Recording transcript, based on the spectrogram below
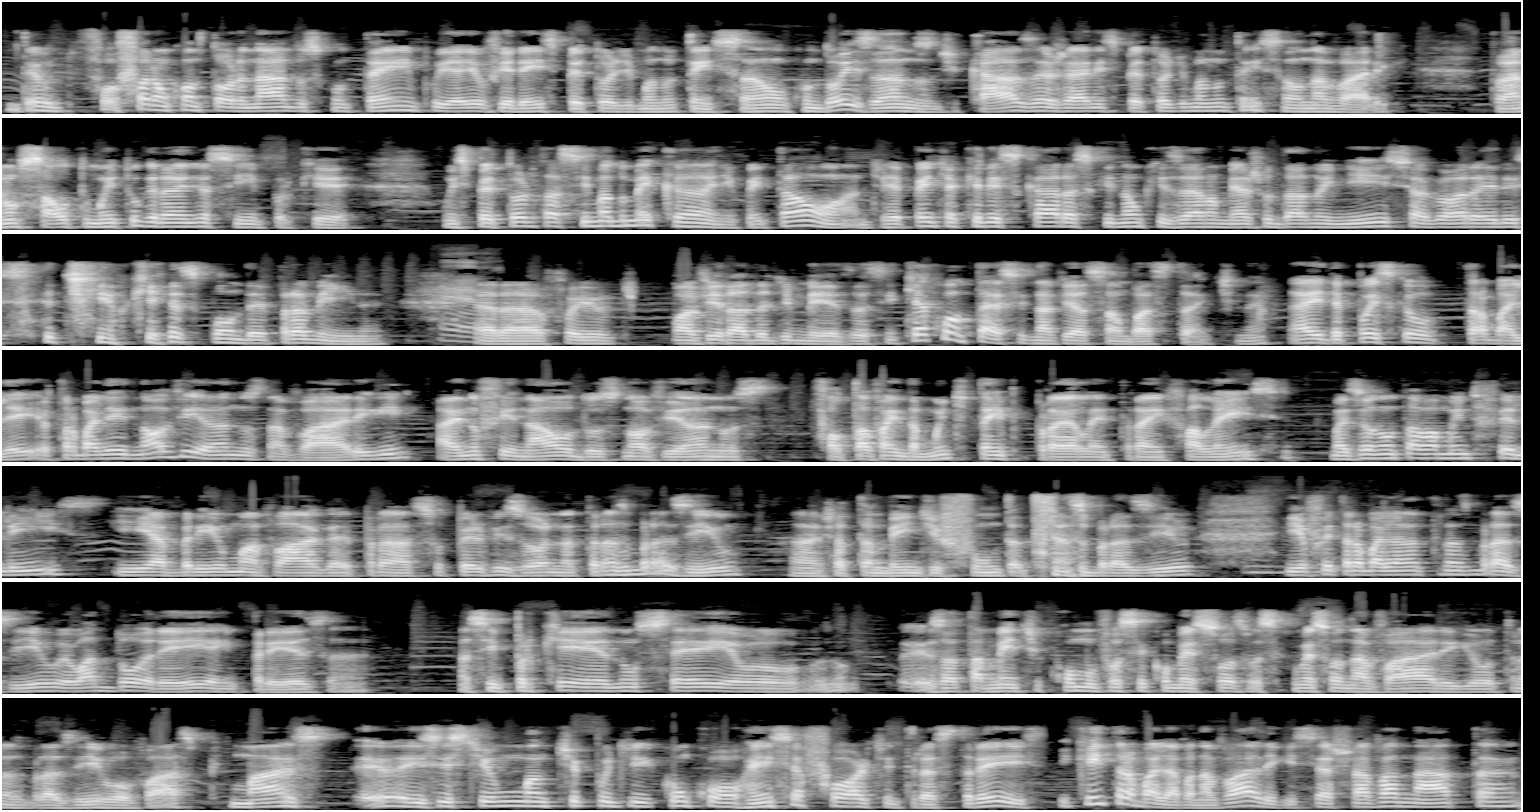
deu, foram contornados com o tempo e aí eu virei inspetor de manutenção. Com dois anos de casa eu já era inspetor de manutenção na Varig. Então era um salto muito grande assim, porque o inspetor está acima do mecânico. Então, de repente, aqueles caras que não quiseram me ajudar no início, agora eles tinham que responder para mim, né? É. Era, foi tipo, uma virada de mesa, assim, que acontece na aviação bastante, né? Aí depois que eu trabalhei, eu trabalhei nove anos na Varig. Aí no final dos nove anos faltava ainda muito tempo para ela entrar em falência, mas eu não estava muito feliz e abri uma vaga para supervisor na Transbrasil, já também defunta Transbrasil, uhum. e eu fui trabalhar na Transbrasil, eu adorei a empresa, assim, porque não sei eu, exatamente como você começou, se você começou na Varig ou Transbrasil ou VASP, mas é, existia um tipo de concorrência forte entre as três, e quem trabalhava na Varig se achava nata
